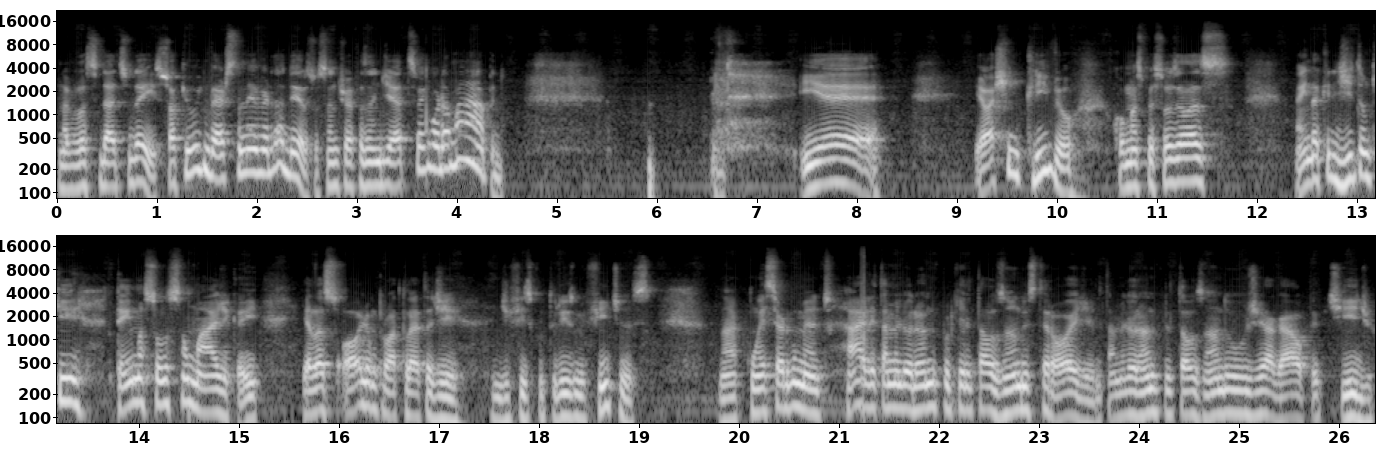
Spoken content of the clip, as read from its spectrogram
na velocidade disso daí. Só que o inverso também é verdadeiro. Se você não estiver fazendo dieta, você vai engordar mais rápido. E é. Eu acho incrível como as pessoas elas ainda acreditam que tem uma solução mágica e, elas olham para o atleta de, de fisiculturismo e fitness né, com esse argumento. Ah, ele está melhorando porque ele está usando o esteroide, ele está melhorando porque ele está usando o GH, o peptídeo.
